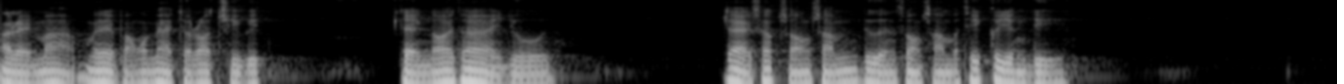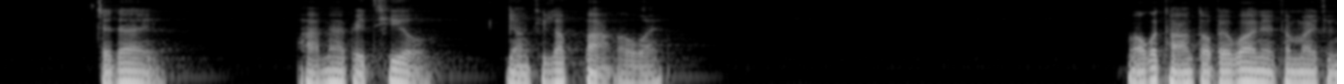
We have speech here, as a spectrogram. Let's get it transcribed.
อะไรมาก ไม่ได้หวังว่าแม่จะรอดชีวิต แต่อย่างน้อยถ้าอยู่ได้สักสองสามเดือนสองสามอาทิตย์ก็ยังดี จะได้พาแม่ไปเที่ยวอย่างที่รับปากเอาไว้หมอก็ถามต่อไปว่าเนี่ยทำไมถึง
